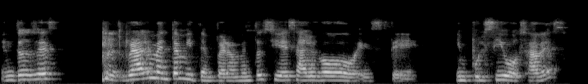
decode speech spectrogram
Entonces, realmente mi temperamento sí es algo, este, impulsivo, ¿sabes?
